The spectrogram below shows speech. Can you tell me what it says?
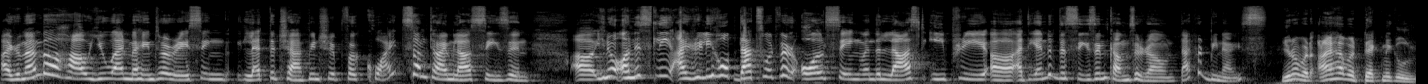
I remember how you and Mahindra Racing led the championship for quite some time last season. Uh, you know, honestly, I really hope that's what we're all saying when the last Ypres uh, at the end of the season comes around. That would be nice. You know, but I have a technical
